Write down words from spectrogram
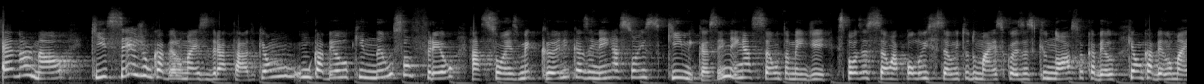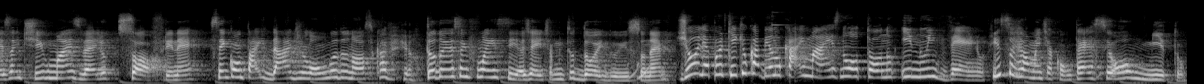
É normal que seja um cabelo mais hidratado, que é um, um cabelo que não sofreu ações mecânicas e nem ações químicas, e nem ação também de exposição à poluição e tudo mais, coisas que o nosso cabelo, que é um cabelo mais antigo, mais velho, sofre, né? Sem contar a idade longa do nosso cabelo. Tudo isso influencia, gente, é muito doido isso, né? Júlia, por que, que o cabelo cai mais no outono e no inverno? Isso realmente acontece ou é um mito?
